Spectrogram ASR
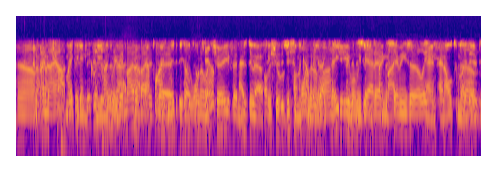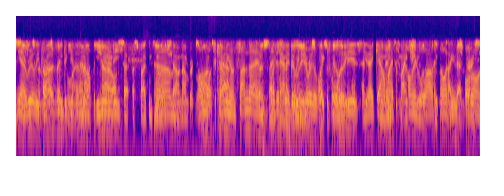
Um, and they are. Make it any clearer hungry. They're motivated to want to achieve. And as do our obviously the disappointment of last year when we bowed out in the semis early, and ultimately, you know, really drove them to give them an opportunity community. I've, I've spoken to you on the show a number of times on what's coming on Sunday, and they just need to enjoy the week for what it is. You know, Gal made some comments sure last night, and spot on.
